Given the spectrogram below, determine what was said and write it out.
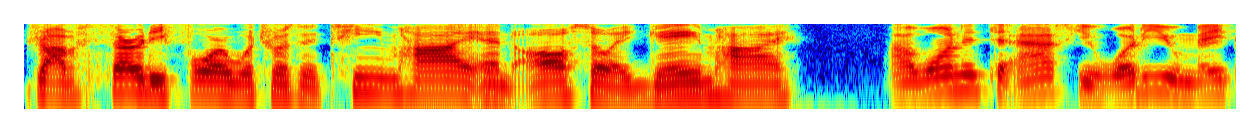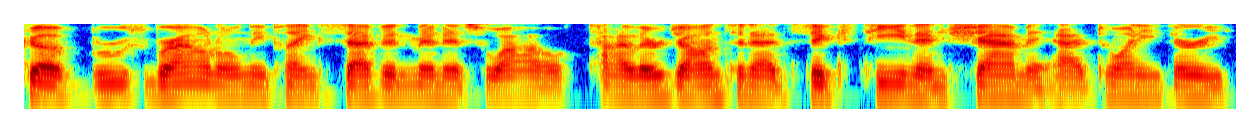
dropped 34, which was a team high and also a game high. I wanted to ask you, what do you make of Bruce Brown only playing 7 minutes while Tyler Johnson had 16 and Shamet had 23?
